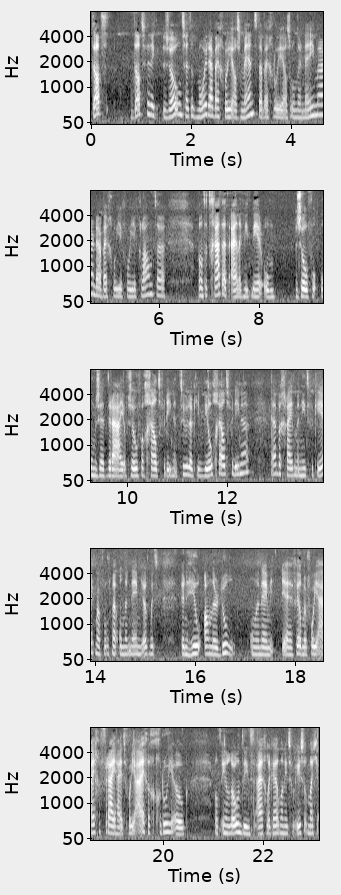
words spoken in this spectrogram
dat, dat vind ik zo ontzettend mooi. Daarbij groei je als mens, daarbij groei je als ondernemer, daarbij groei je voor je klanten. Want het gaat uiteindelijk niet meer om zoveel omzet draaien of zoveel geld verdienen. Natuurlijk, je wil geld verdienen. Hè, begrijp me niet verkeerd. Maar volgens mij onderneem je ook met een heel ander doel. Onderneem je veel meer voor je eigen vrijheid, voor je eigen groei ook. Wat in loondienst eigenlijk helemaal niet zo is, omdat je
